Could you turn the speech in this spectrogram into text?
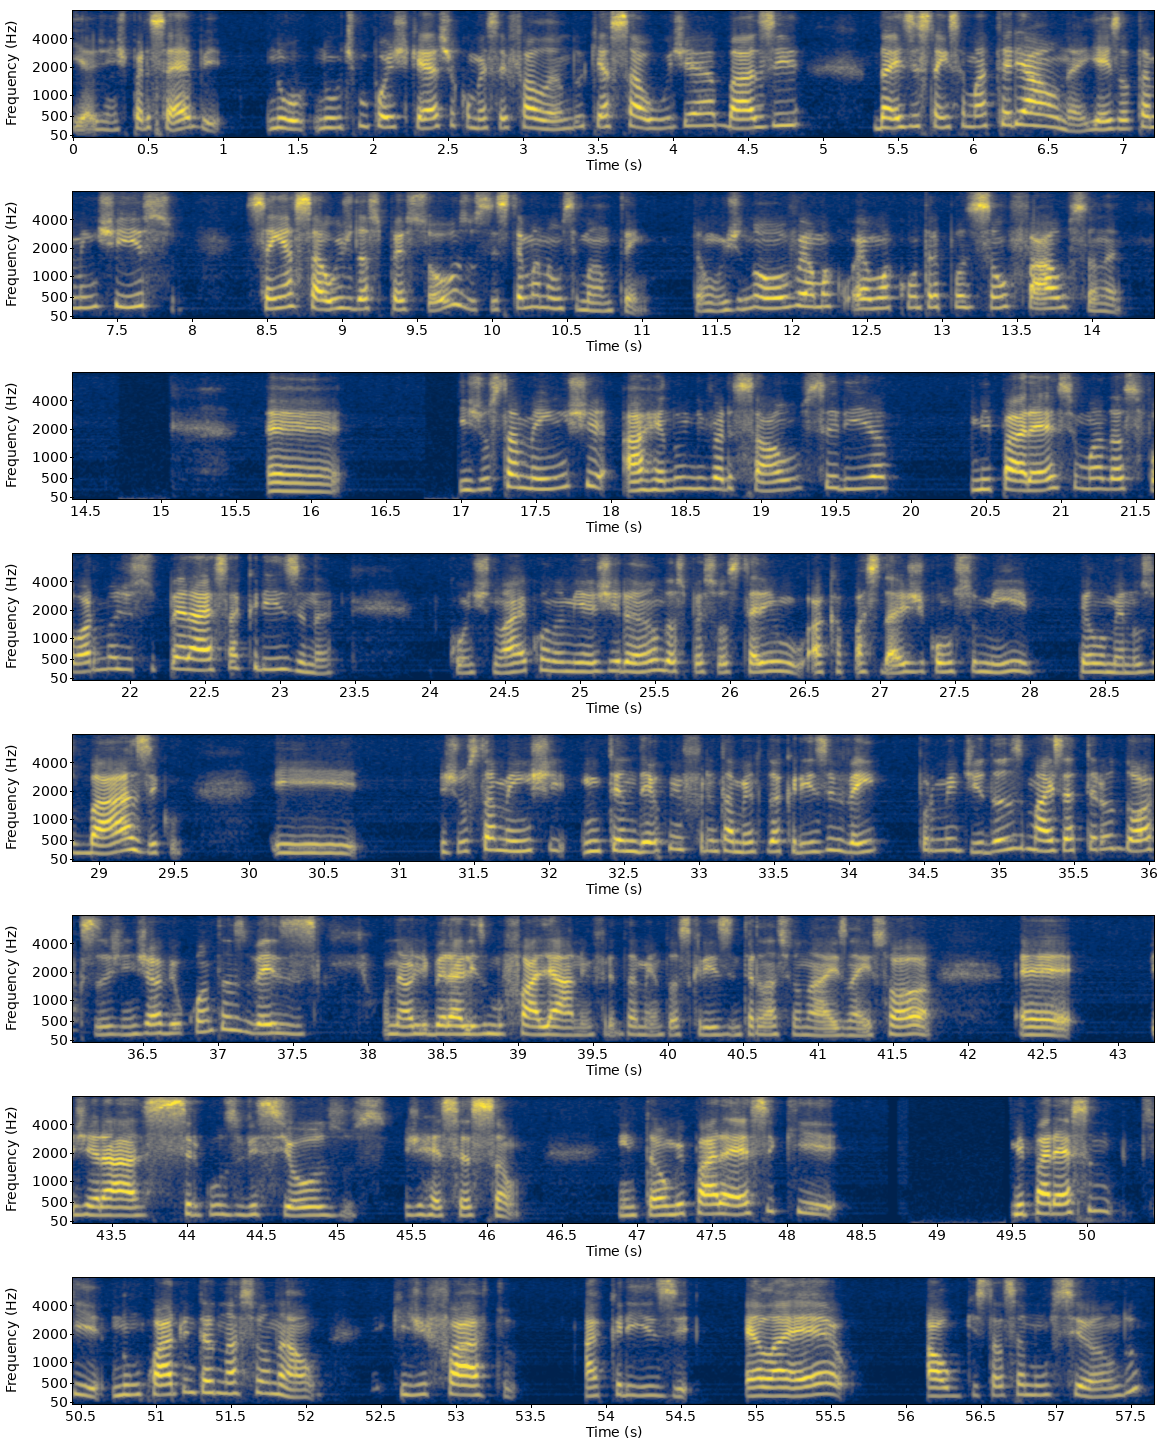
E a gente percebe, no, no último podcast eu comecei falando que a saúde é a base da existência material, né? E é exatamente isso. Sem a saúde das pessoas, o sistema não se mantém. Então, de novo, é uma, é uma contraposição falsa, né? É, e justamente a renda universal seria, me parece, uma das formas de superar essa crise, né? Continuar a economia girando, as pessoas terem a capacidade de consumir pelo menos o básico, e justamente entender que o enfrentamento da crise vem por medidas mais heterodoxas. A gente já viu quantas vezes o neoliberalismo falhar no enfrentamento às crises internacionais, né? E só é, gerar círculos viciosos de recessão. Então, me parece que me parece que num quadro internacional que de fato a crise ela é algo que está se anunciando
